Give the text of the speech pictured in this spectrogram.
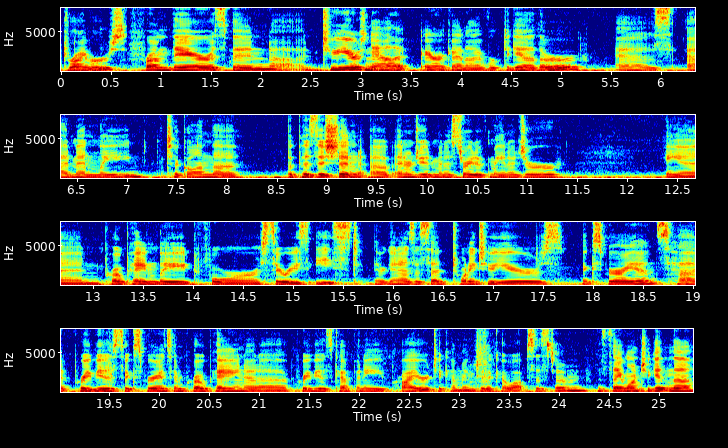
drivers. From there, it's been uh, two years now that Erica and I have worked together as admin lead. took on the the position of energy administrative manager and propane lead for Ceres East. There again, as I said, 22 years experience, had previous experience in propane at a previous company prior to coming to the co-op system. And say once you get in the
